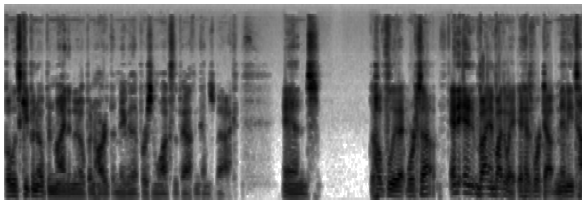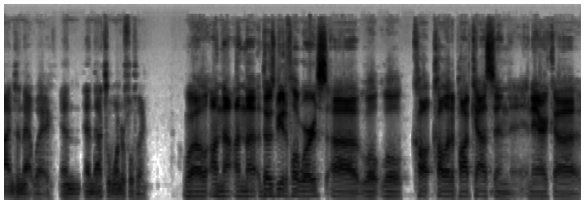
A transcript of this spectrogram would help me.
But let's keep an open mind and an open heart that maybe that person walks the path and comes back. And hopefully that works out. And, and, by, and by the way, it has worked out many times in that way. And, and that's a wonderful thing. Well, on the, on the, those beautiful words, uh, we'll we'll call, call it a podcast. And, and Errik, uh,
